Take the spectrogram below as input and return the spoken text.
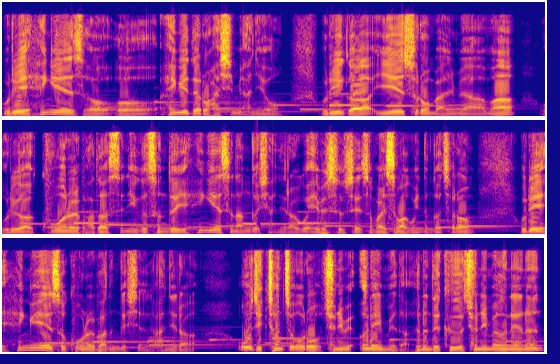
우리의 행위에서 어, 행위대로 하심이 아니요 우리가 예수로 말미암아 우리가 구원을 받았으니 이것은 너희 행위에서 난 것이 아니라고 에베소서에서 말씀하고 있는 것처럼 우리의 행위에서 구원을 받은 것이 아니라 오직 전적으로 주님의 은혜입니다. 그런데 그 주님의 은혜는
